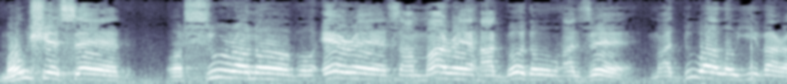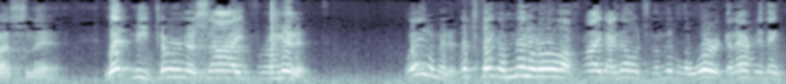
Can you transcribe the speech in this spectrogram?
Moshe said, Osurono eres amare hagodol hazeh. Madua lo. Let me turn aside for a minute. Wait a minute. Let's take a minute off, right? I know it's in the middle of work and everything.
